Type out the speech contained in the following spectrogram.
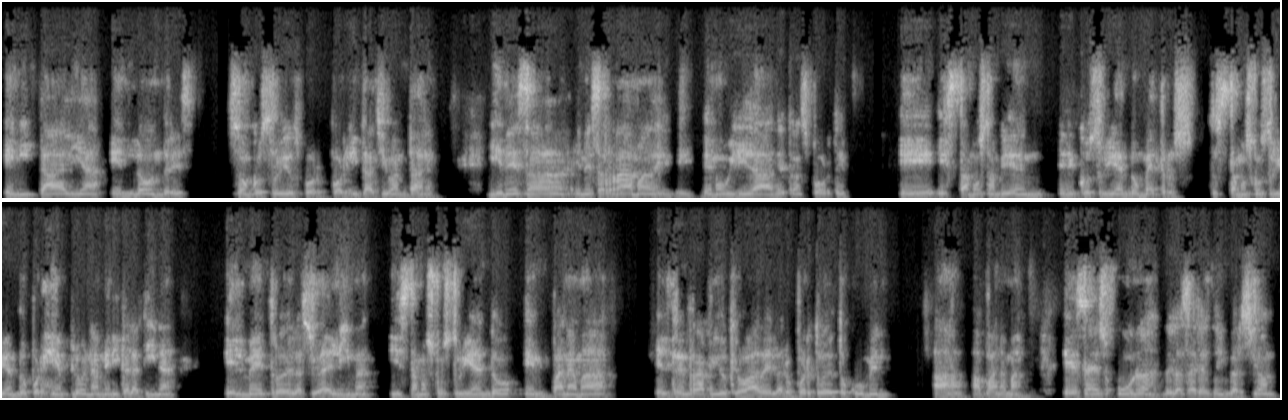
en Italia, en Londres, son construidos por, por Hitachi Vantara. Y en esa, en esa rama de, de, movilidad, de transporte, eh, estamos también eh, construyendo metros. Entonces, estamos construyendo, por ejemplo, en América Latina, el metro de la ciudad de Lima y estamos construyendo en Panamá el tren rápido que va del aeropuerto de Tocumen a, a, Panamá. Esa es una de las áreas de inversión.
